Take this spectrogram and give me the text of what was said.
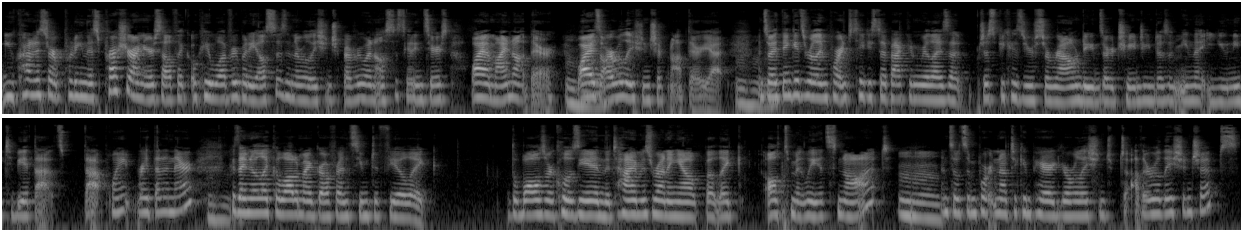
you kind of start putting this pressure on yourself like, okay, well everybody else is in a relationship, everyone else is getting serious. Why am I not there? Why is mm-hmm. our relationship not there yet? And so I mm-hmm. think it's really important to take a step back and realize that just because your surroundings are changing doesn't mean that you need to be at that that point right then and there. Mm-hmm. Because I know like a lot of my girlfriends seem to feel like the walls are closing in, the time is running out, but like ultimately it's not. mm-hmm. And so it's important not to compare your relationship to other relationships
